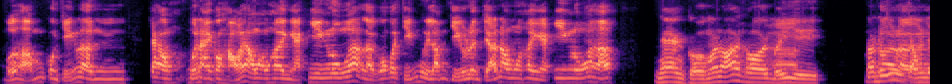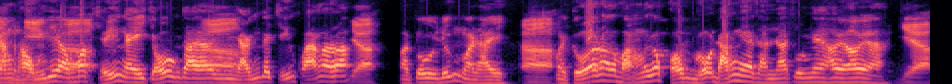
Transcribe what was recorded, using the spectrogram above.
bữa hổm con chuyển lên chắc ông bữa nay con hỏi ông ông hơi ngạc nhiên luôn á là con có chuyển 15 triệu lên chở ông hơi ngạc nhiên luôn á hả? Nghe cường nó nói thôi bởi À. vì nó đó đứng là trong văn phòng với ông à. bác sĩ ngay chỗ người ta À. nhận cái chuyển khoản đó đó. Dạ. Mà tôi đứng ngoài này à, ngoài cửa nó bằng cái góc cột gỗ đẳng nghe thành ra tôi nghe hơi hơi à. Dạ.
